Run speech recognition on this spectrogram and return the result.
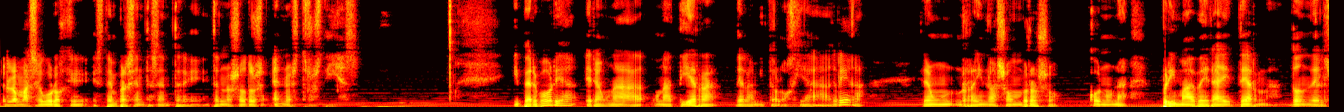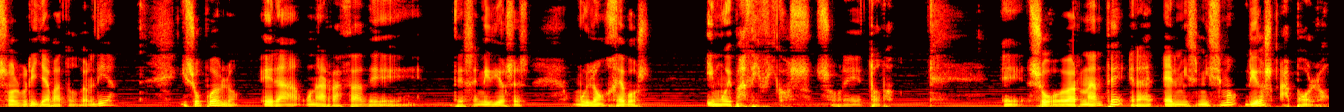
lo más seguro es que estén presentes entre, entre nosotros en nuestros días. Hiperbórea era una, una tierra de la mitología griega. Era un reino asombroso, con una primavera eterna, donde el sol brillaba todo el día. Y su pueblo era una raza de, de semidioses muy longevos y muy pacíficos, sobre todo. Eh, su gobernante era el mismísimo dios Apolo.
